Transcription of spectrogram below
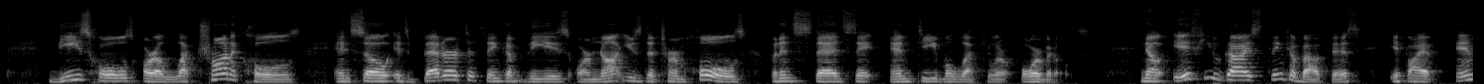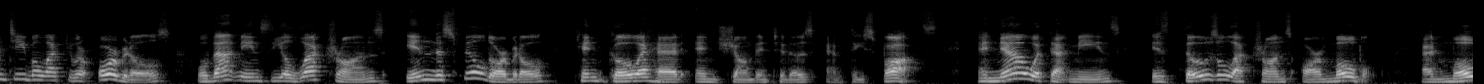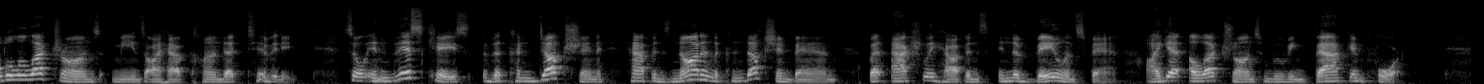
These holes are electronic holes and so it's better to think of these or not use the term holes but instead say empty molecular orbitals. Now, if you guys think about this, if I have empty molecular orbitals, well, that means the electrons in this filled orbital can go ahead and jump into those empty spots. And now what that means is those electrons are mobile. And mobile electrons means I have conductivity. So in this case, the conduction happens not in the conduction band, but actually happens in the valence band. I get electrons moving back and forth.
